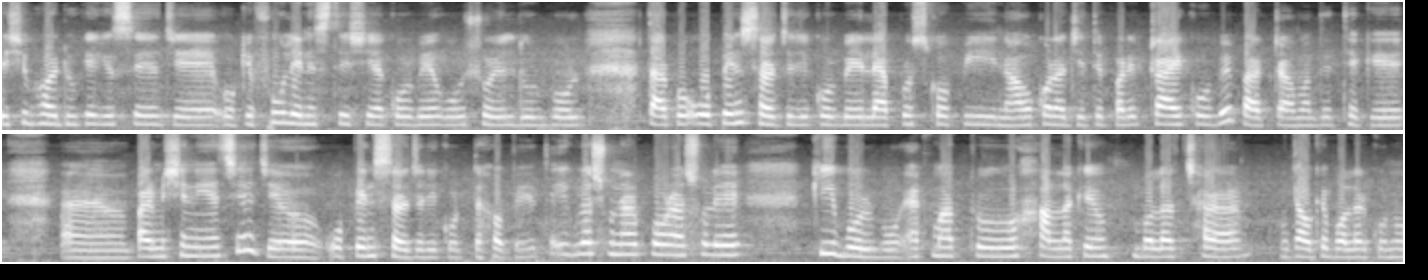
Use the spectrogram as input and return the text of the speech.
বেশি ভয় ঢুকে গেছে যে ওকে ফুল এনেস্থেশিয়া করবে, ওর শরীর দুর্বল, তারপর ওপেন সার্জারি করবে ল্যাপ্রোস্কোপি নাও করা যেতে পারে ট্রাই করবে বাট আমাদের থেকে পারমিশন নিয়েছে যে ওপেন সার্জারি করতে হবে। তো এগুলো শোনার পর আসলে কি বলব? একমাত্র আল্লাহকে বলার ছাড়া কাউকে বলার কোনো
